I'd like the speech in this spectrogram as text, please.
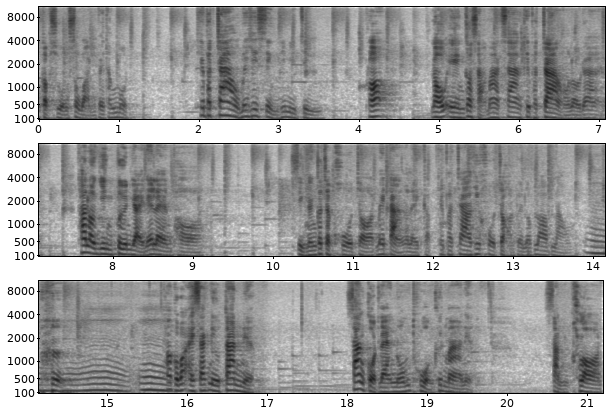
กกับสวงสวรรค์ไปทั้งหมด เทพเจ้าไม่ใช่สิ่งที่มีจริง เพราะเราเองก็สามารถสร้างเทพเจ้าของเราได้ ถ้าเรายิงปืนใหญ่ได้แรงพอ สิ่งนั้นก็จะโคจรไม่ต่างอะไรกับเทพเจ้าที่โคจรไปรอบๆเราอืมอืมเท่ากับว่าไอแซคนิวตันเนี่ยสร้างกฎแรงโน้มถ่วงขึ้นมาเนี่ยสั่นคลอน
